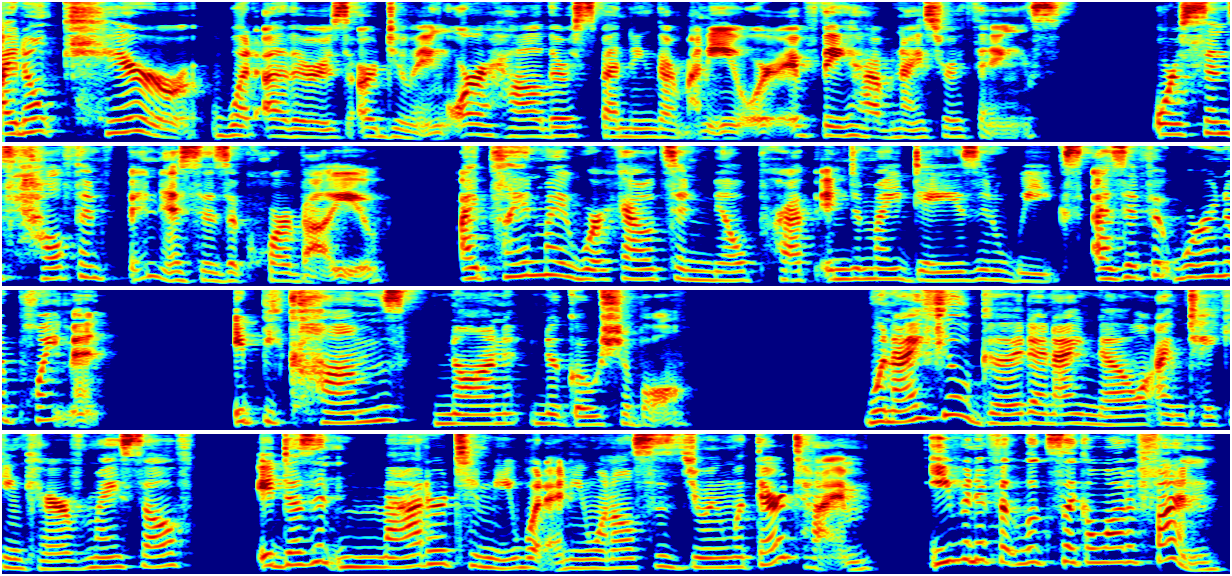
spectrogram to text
I don't care what others are doing or how they're spending their money or if they have nicer things. Or since health and fitness is a core value, I plan my workouts and meal prep into my days and weeks as if it were an appointment. It becomes non negotiable. When I feel good and I know I'm taking care of myself, it doesn't matter to me what anyone else is doing with their time even if it looks like a lot of fun.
